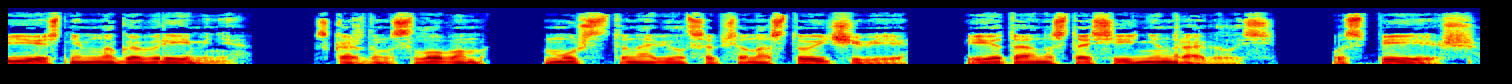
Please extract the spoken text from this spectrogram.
есть немного времени», — С каждым словом муж становился все настойчивее, и это Анастасии не нравилось. «Успеешь.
